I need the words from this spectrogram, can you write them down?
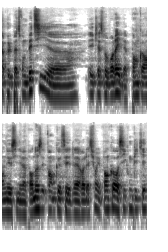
un peu le patron de Betty, euh, et qu'à ce moment-là, il l'a pas encore emmené au cinéma porno, c'est pas encore, c'est, la relation est pas encore aussi compliquée.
